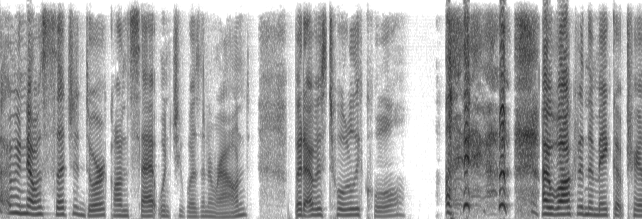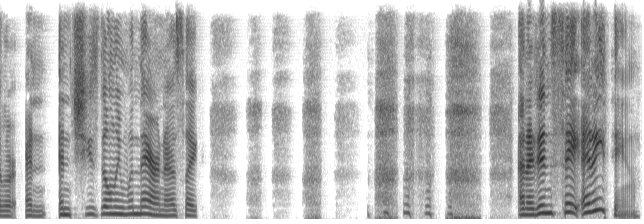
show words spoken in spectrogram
I mean, I was such a dork on set when she wasn't around, but I was totally cool. I walked in the makeup trailer, and and she's the only one there, and I was like, and I didn't say anything.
